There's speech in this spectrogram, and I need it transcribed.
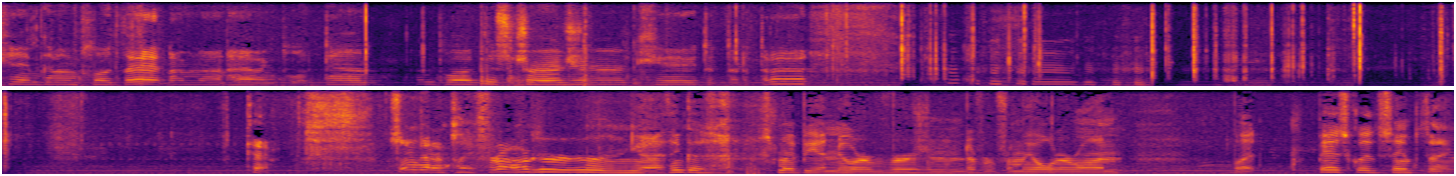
Okay, I'm gonna unplug that. I'm not having plugged in. Unplug this charger. Okay. Da, da, da, okay. So I'm gonna play Frogger, and yeah, I think this, this might be a newer version, different from the older one, but basically the same thing.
